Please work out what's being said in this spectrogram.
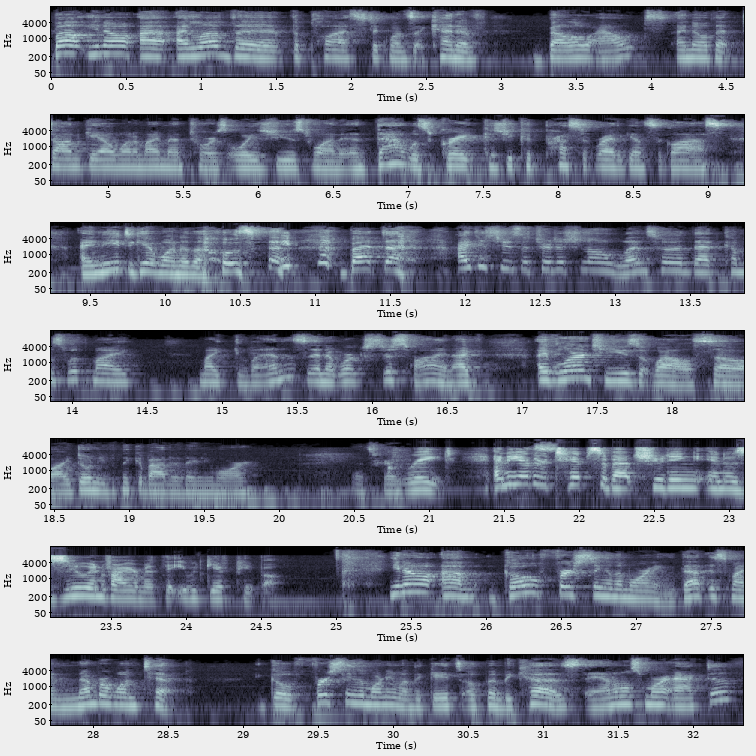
Well, you know, uh, I love the the plastic ones that kind of bellow out. I know that Don Gale, one of my mentors, always used one, and that was great because you could press it right against the glass. I need to get one of those, but uh, I just use a traditional lens hood that comes with my my lens, and it works just fine. I've I've learned to use it well, so I don't even think about it anymore. That's great. Great. Any other tips about shooting in a zoo environment that you would give people? You know, um, go first thing in the morning. That is my number one tip. Go first thing in the morning when the gates open because the animal's more active.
